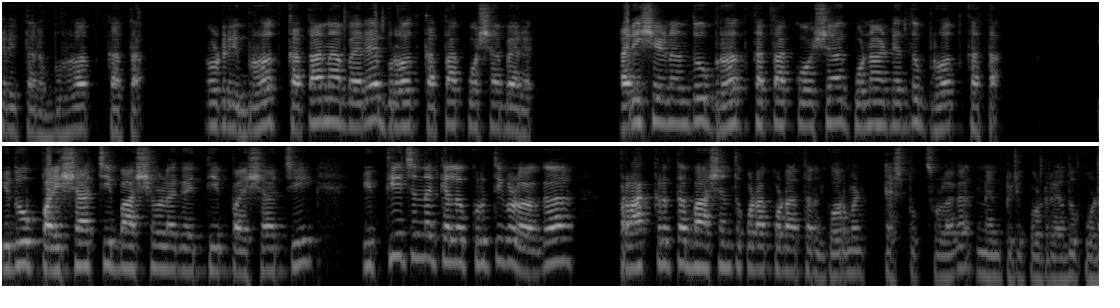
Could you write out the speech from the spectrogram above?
ಕರೀತಾರೆ, ಬೃಹತ್ ಕಥಾ. ನೋಡ್ರಿ ಬೃಹತ್ ಕಥಾನ ಬೇರೆ, ಬೃಹತ್ ಕಥಾಕೋಶ ಬೇರೆ. ಹರಿಶೇಣಂದು ಬೃಹತ್ ಕಥಾಕೋಶ, ಗುಣಾಡ್ಯಂದು ಬೃಹತ್ ಕಥಾ. ಇದು ಪೈಶಾಚಿ ಭಾಷೆ ಒಳಗೈತಿ ಪೈಶಾಚಿ. ಇತ್ತೀಚಿನ ಕೆಲವು ಕೃತಿಗಳೊಳಗ ಪ್ರಾಕೃತ ಭಾಷೆ ಅಂತ ಕೂಡ ಕೊಡತ್ತಾರ ಗೌರ್ಮೆಂಟ್ ಟೆಕ್ಸ್ಟ್ ಬುಕ್ಸ್ ಒಳಗ ನೆನ್ಪಿಟ್ಕೊಡ್ರಿ ಅದು ಕೂಡ.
